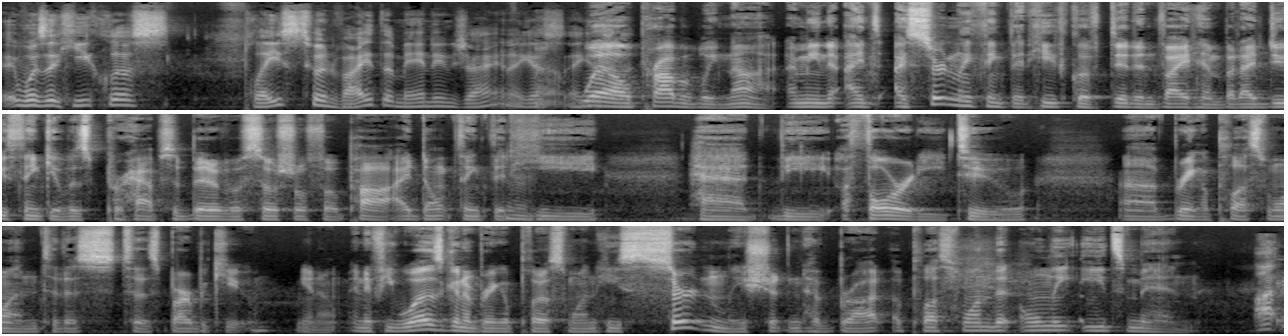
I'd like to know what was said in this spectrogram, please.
it was it Heathcliff's place to invite the man-eating giant? I guess. I guess Well, not. probably not. I mean, I I certainly think that Heathcliff did invite him, but I do think it was perhaps a bit of a social faux pas. I don't think that he had the authority to uh, bring a plus one to this to this barbecue, you know. And if he was going to bring a plus one, he certainly shouldn't have brought a plus one that only eats men. I,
